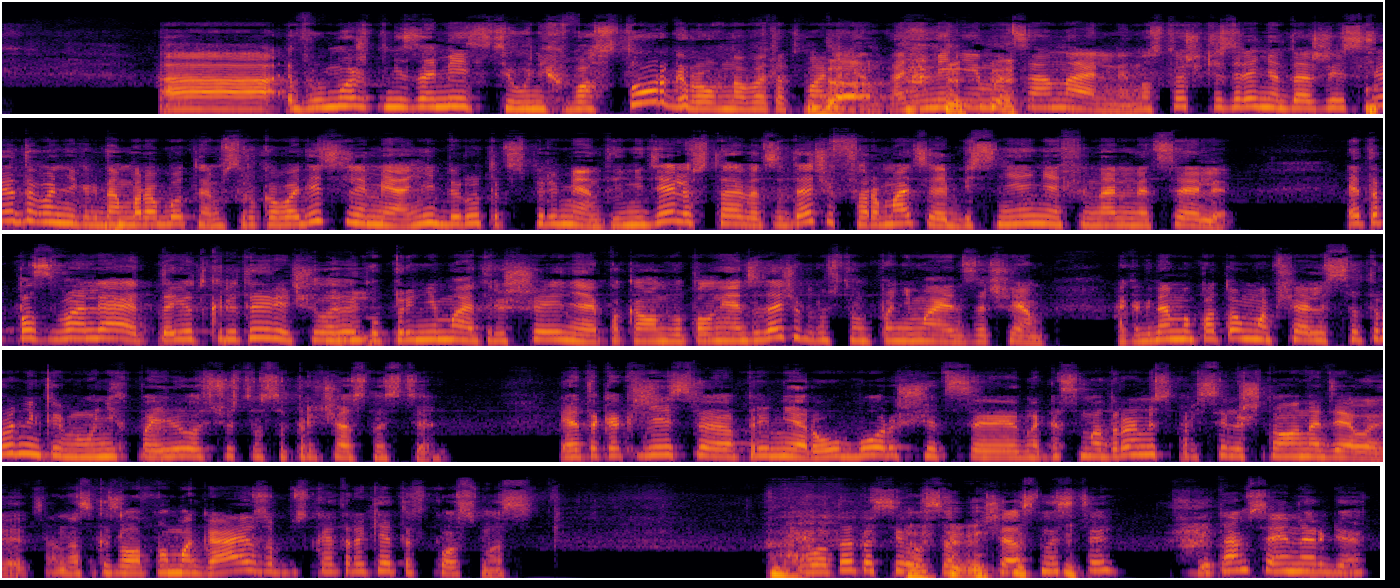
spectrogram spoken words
А, вы, может, не заметите у них восторга ровно в этот момент. Да. Они менее эмоциональны. Но с точки зрения даже исследований, когда мы работаем с руководителями, они берут эксперимент. И неделю ставят задачи в формате объяснения финальной цели. Это позволяет, дает критерии человеку mm-hmm. принимать решения, пока он выполняет задачу, потому что он понимает, зачем. А когда мы потом общались с сотрудниками, у них появилось чувство сопричастности. Это как есть э, пример. У уборщицы на космодроме спросили, что она делает. Она сказала, помогаю запускать ракеты в космос. Вот это сила сопричастности. И там вся энергия.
